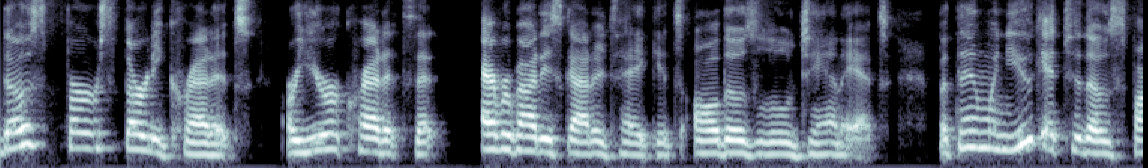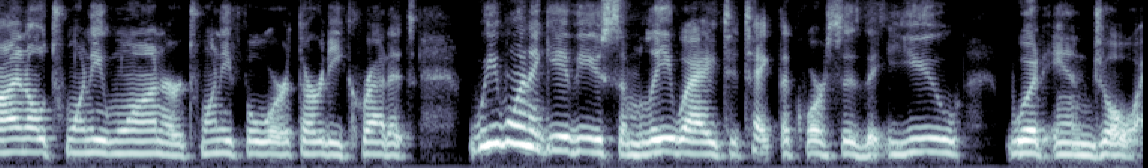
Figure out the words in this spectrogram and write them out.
those first 30 credits are your credits that everybody's got to take. It's all those little Gen Eds. But then when you get to those final 21 or 24, 30 credits, we want to give you some leeway to take the courses that you would enjoy.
